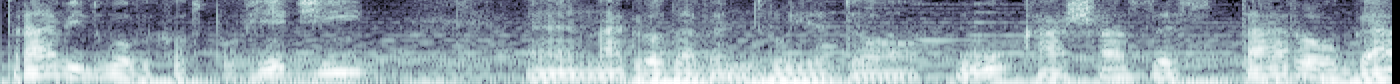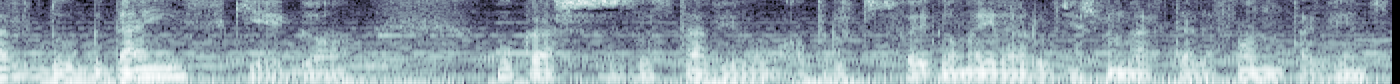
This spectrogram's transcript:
prawidłowych odpowiedzi e, nagroda wędruje do Łukasza ze Starogardu Gdańskiego. Łukasz zostawił oprócz swojego maila również numer telefonu, tak więc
